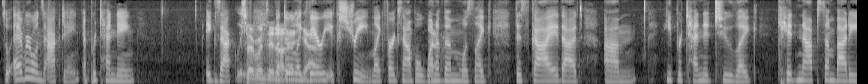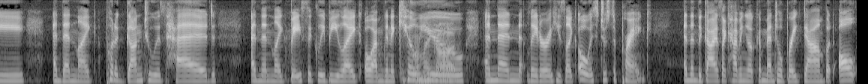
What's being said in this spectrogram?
So everyone's acting and pretending Exactly. So everyone's in but they're it, like yeah. very extreme. Like for example, one Yeah. of them was like this guy that um, he pretended to like kidnap somebody and then like put a gun to his head and then like basically be like, "Oh, I'm gonna kill Oh you," God. and then later he's like, "Oh, it's just a prank," and then the guy's like having like a mental breakdown. But all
